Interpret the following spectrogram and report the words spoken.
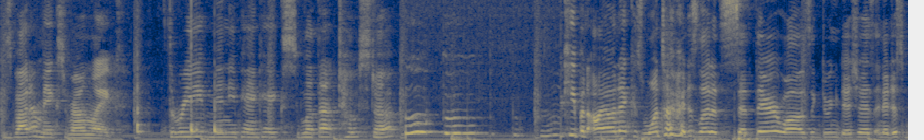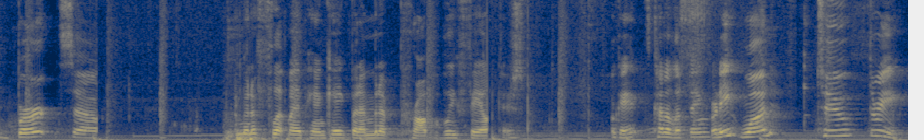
This batter makes around like three mini pancakes. Let that toast up. Boop, boop, Keep an eye on it because one time I just let it sit there while I was like doing dishes and it just burnt. So I'm gonna flip my pancake, but I'm gonna probably fail. Okay, just Okay, it's kind of lifting. Ready? One, two, three.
